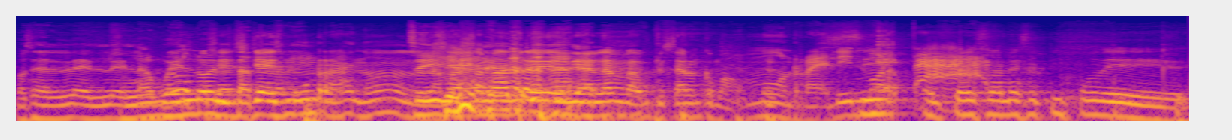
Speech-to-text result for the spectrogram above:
o sea, el, el- abuelo, pues el es- ya es Munra, ¿no? Sí. La masa madre ya la bautizaron como Munra, el Sí, inmortal. entonces son ese tipo de...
